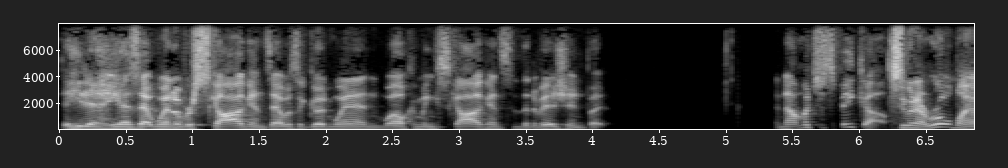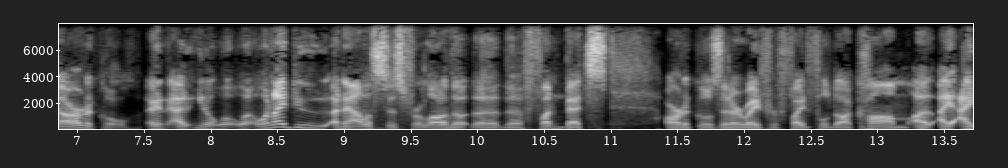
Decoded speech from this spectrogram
He, he has that win over Scoggins. That was a good win, welcoming Scoggins to the division, but not much to speak of. See, when I wrote my article, and I, you know, when I do analysis for a lot of the, the, the fun bets articles that I write for Fightful.com, I, I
